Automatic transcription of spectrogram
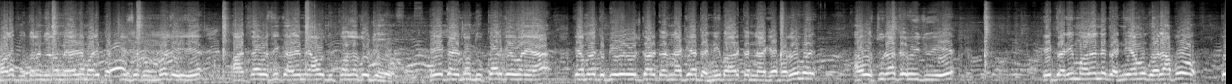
મારા પોતાના જન્મ અહીંયા મારી પચીસ વર્ષ ઉંમર થઈ છે. આટલા વર્ષથી ક્યારે મેં આવો દુકાન નહોતો જોયો. એ ટાઈપનો દુકાન કહેવાય કે આપણે બેરોજગાર કરી નાખ્યા ઘરની બહાર કરી નાખ્યા, બરાબર? આ વસ્તુ ના થવી જોઈએ. એ ગરીબ માણસને ઘરની આમ ઘર આપો, તો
